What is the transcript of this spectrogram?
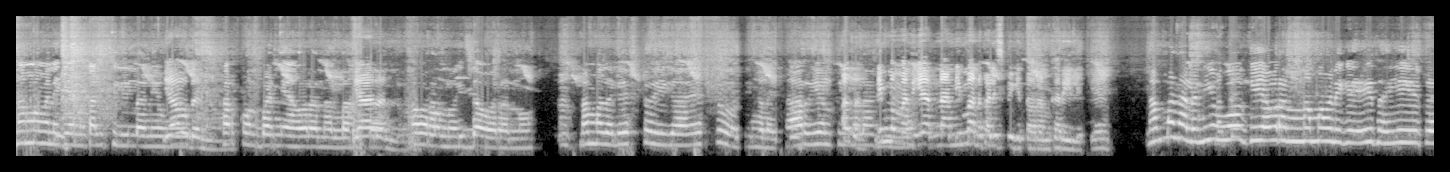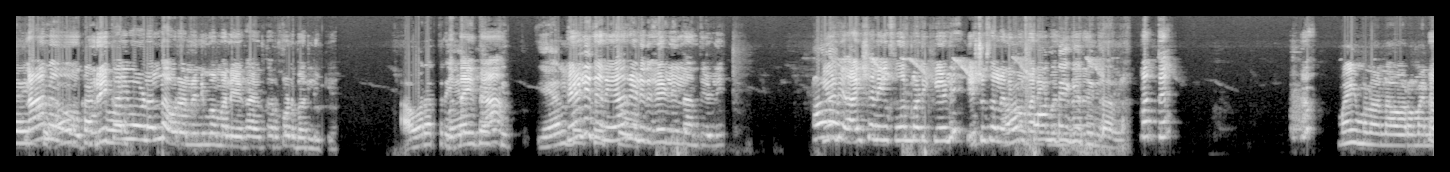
ನಮ್ಮ ಮನೆಗೆ ಏನು ಕಳಿಸಲಿಲ್ಲ ನೀವು? ಯಾವುದನ್ನು? ಕರ್ಕೊಂಡು ಬನ್ನಿ ಅವರನ್ನೆಲ್ಲ. ಯಾರನ್ನು? ಅವರನ್ನು ಇದ್ದವರನ್ನು. ನಮ್ಮದಲ್ಲಿ ಎಷ್ಟು ಈಗ ಎಷ್ಟು ತಿಂಗಳಾಯ್ತು? ಆರು ಏಳು ತಿಂಗಳ ನಿಮ್ಮ ಮನೆ ಯಾರು ನಾನು ನಿಮ್ಮನ್ನು ಕಳಿಸ್ಬೇಕಿತ್ತು ಅವರನ್ನು ಕರೀಲಿಕ್ಕೆ? ನಮ್ಮನೆಲ್ಲ ನೀವು ಹೋಗಿ ಅವರನ್ನು ನಮ್ಮ ಮನೆಗೆ ಇದು ಈಗ ಇದು ನಾನು ಕುರಿ ಕಾಯುವವಳಲ್ಲ ಅವರನ್ನು ನಿಮ್ಮ ಮನೆಗೆ ಕರ್ಕೊಂಡು ಬರ್ಲಿಕ್ಕೆ. ಅವರ ಹತ್ರ ಹೇಳಿದ್ದೇನೆ ಯಾರು ಹೇಳಿದ್ರು ಹೇಳಿಲ್ಲ ಅಂತ ಹೇಳಿ. ಕೇಳಿ ಆಯ್ಷನಿಗೆ ಫೋನ್ ಮಾಡಿ ಕೇಳಿ. ಎಷ್ಟು ಸಲ ನಿಮ್ಮ ಮನೆಗೆ ಬಂದಿದ್ದಾರೆ ತೆಗೆದಿಲ್ಲ ಅಲ್ಲ ಅಂತ. ಮತ್ತೆ? ಮೈಮುನನ ಅವರ ಮನೆ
